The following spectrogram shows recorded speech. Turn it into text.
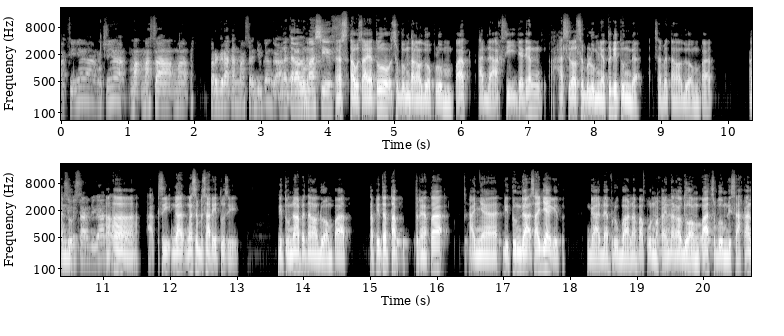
Aksinya maksudnya ma- masa ma- pergerakan masa juga nggak? Nggak ada? terlalu masif. Nah, setahu saya tuh sebelum tanggal 24 ada aksi. Jadi kan hasil sebelumnya tuh ditunda sampai tanggal 24. Dan Aksi besar juga atau? Heeh, aksi nggak nggak sebesar itu sih. Ditunda sampai tanggal 24. Tapi tetap ternyata hanya ditunda saja gitu. Nggak ada perubahan apa pun. Makanya Nah, tanggal itu. 24 sebelum disahkan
